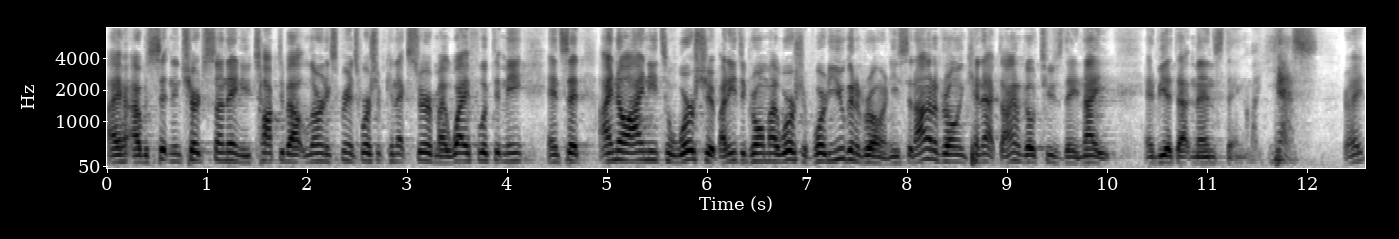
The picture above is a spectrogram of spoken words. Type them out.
I, I, was sitting in church Sunday, and you talked about learn, experience, worship, connect, serve. My wife looked at me and said, I know I need to worship. I need to grow in my worship. What are you going to grow in? He said, I'm going to grow in connect. I'm going to go Tuesday night and be at that men's thing. I'm like, yes right?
